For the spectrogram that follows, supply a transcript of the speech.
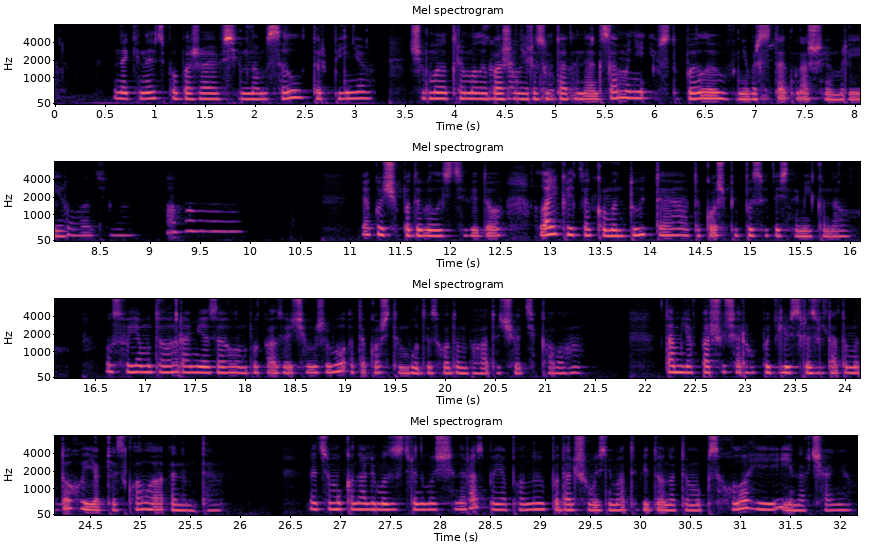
На кінець побажаю всім нам сил, терпіння, щоб ми отримали бажані результати на екзамені і вступили в університет нашої мрії. Дякую, що подивились це відео. Лайкайте, коментуйте, а також підписуйтесь на мій канал. У своєму телеграмі я загалом показую, чим живу, а також там буде згодом багато чого цікавого. Там я в першу чергу поділюсь результатами того, як я склала НМТ. На цьому каналі ми зустрінемося ще не раз, бо я планую подальшому знімати відео на тему психології і навчання.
